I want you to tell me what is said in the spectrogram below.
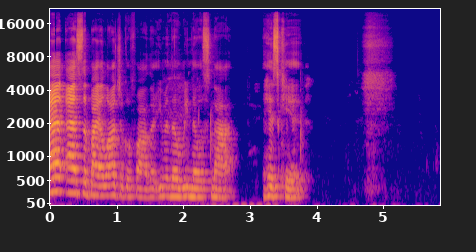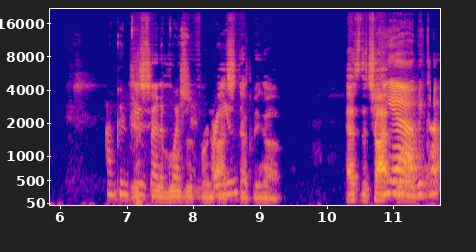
a- as the biological father even though we know it's not his kid I'm confused he by a the loser question. for Are not you? stepping up? Has the child? yeah well, because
